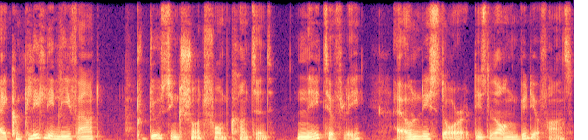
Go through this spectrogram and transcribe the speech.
I completely leave out producing short form content natively. I only store these long video files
